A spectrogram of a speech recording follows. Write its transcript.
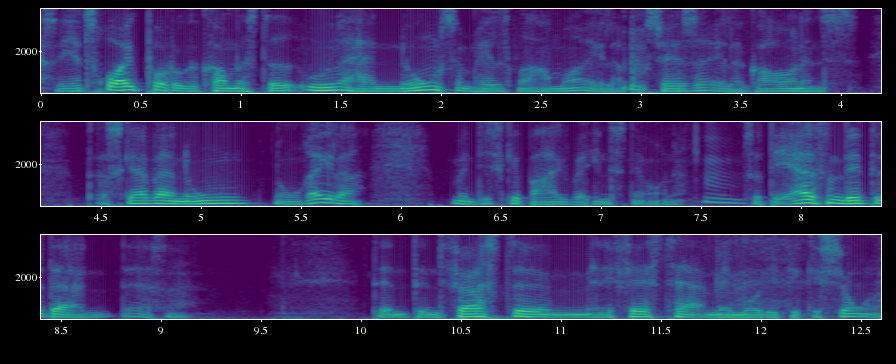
Altså, jeg tror ikke på, at du kan komme afsted uden at have nogen som helst rammer, eller mm. processer, mm. eller governance. Der skal være nogle, nogle regler, men de skal bare ikke være indsnævrende. Mm. Så det er sådan lidt det der, altså, den, den første manifest her med modifikationer.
